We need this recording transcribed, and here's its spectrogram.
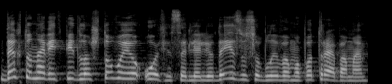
Дехто навіть підлаштовує офіси для людей з особливими потребами.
